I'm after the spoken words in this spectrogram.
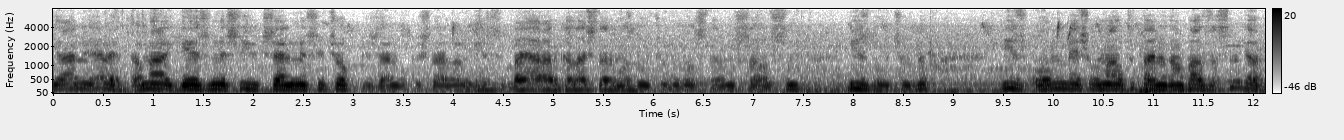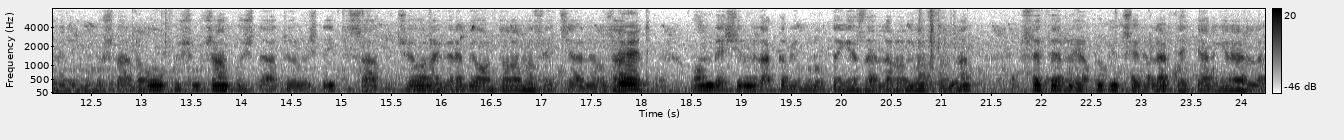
Yani evet ama gezmesi, yükselmesi çok güzel bu kuşlardan. Biz bayağı arkadaşlarımız da uçurdu, dostlarımız sağ olsun. Biz de uçurduk. Biz 15-16 taneden fazlasını görmedik bu kuşlarda. O kuş uçan kuş da atıyorum işte 2 saat uçuyor. Ona göre bir ortalama seç yani. O zaten Evet. 15-20 dakika bir grupta gezerler. Ondan sonra seferini yapıp yükselirler, tekrar girerler.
